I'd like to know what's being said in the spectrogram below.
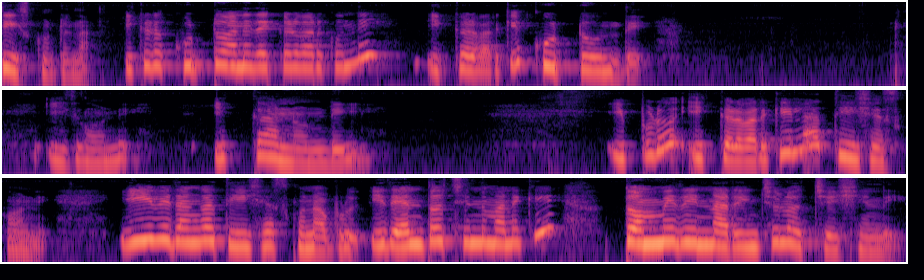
తీసుకుంటున్నా. ఇక్కడ కుట్టు అనేది ఎక్కడి వరకు ఉంది? ఇక్కడ వరకు కుట్టు ఉంది. ఇదిగోండి ఇక్కడ నుండి ఇప్పుడు ఇక్కడ వరకు ఇలా తీసేసుకోండి. ఈ విధంగా తీసేసుకున్నప్పుడు ఇది ఎంత వచ్చింది మనకి? తొమ్మిదిన్నర ఇంచులు వచ్చేసింది.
